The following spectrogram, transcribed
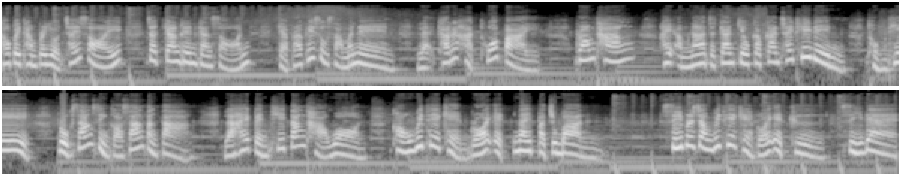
เข้าไปทำประโยชน์ใช้สอย จัดการเรียนการสอน แก่พระพิสุสามเณรและคฤหัสถ์ทั่วไป พร้อมทั้งให้อำนาจจัดการเกี่ยวกับการใช้ที่ดิน ถมที่ ปลูกสร้างสิ่งก่อสร้างต่างๆ และให้เป็นที่ตั้งถาวรของวิทยาเขตร้อยเอ็ดในปัจจุบัน สีประจำวิทยาเขตร้อยเอ็ดคือ สีแดง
